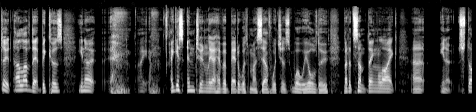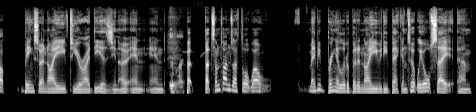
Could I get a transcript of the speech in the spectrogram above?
Dude, I love that because you know, I I guess internally I have a battle with myself, which is well, we all do, but it's something like uh, you know, stop being so naive to your ideas, you know, and and but but sometimes I thought, well, maybe bring a little bit of naivety back into it. We all say, um,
